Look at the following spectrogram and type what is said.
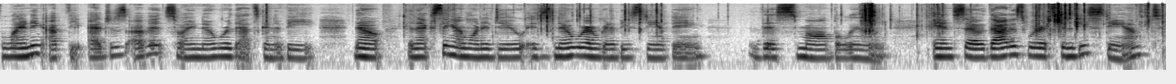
lining up the edges of it so I know where that's going to be. Now, the next thing I want to do is know where I'm going to be stamping this small balloon. And so that is where it's going to be stamped.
